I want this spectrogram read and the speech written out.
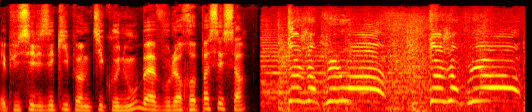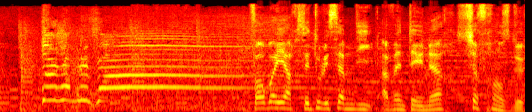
Et puis si les équipes ont un petit coup nous, ben, vous leur repassez ça. Toujours plus loin Toujours plus haut Toujours plus fort Fort Boyard, c'est tous les samedis à 21h sur France 2.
